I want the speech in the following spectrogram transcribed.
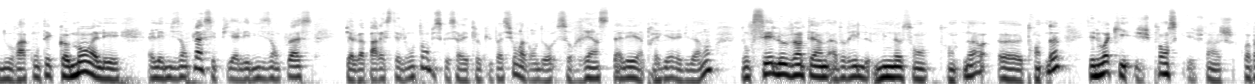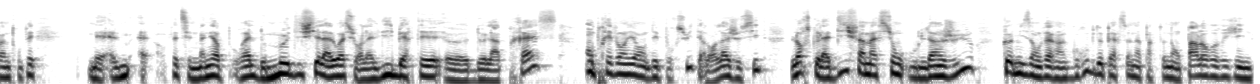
nous raconter comment elle est, elle est mise en place. Et puis elle est mise en place, puis elle va pas rester longtemps puisque ça va être l'occupation avant de se réinstaller après-guerre évidemment. Donc c'est le 21 avril 1939. euh, 39. C'est une loi qui, je pense, enfin je crois pas me tromper, mais elle, en fait, c'est une manière pour elle de modifier la loi sur la liberté euh, de la presse en prévoyant des poursuites. Alors là, je cite, lorsque la diffamation ou l'injure commise envers un groupe de personnes appartenant par leur origine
